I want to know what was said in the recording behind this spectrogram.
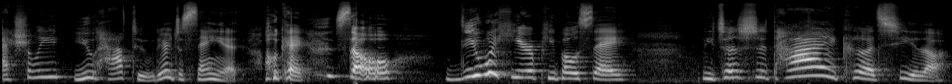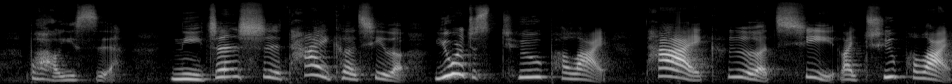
Actually, you have to. They're just saying it. Okay, so you would hear people say. 你真是太客气了，不好意思，你真是太客气了。You are just too polite，太客气，like too polite，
